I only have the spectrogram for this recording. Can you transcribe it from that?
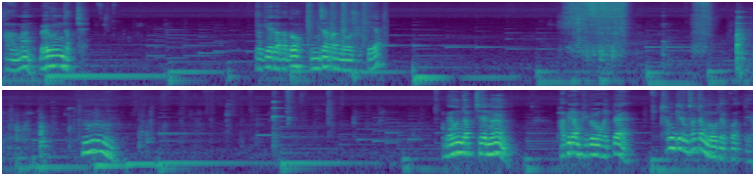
다음은 매운 잡채. 여기에다가도 김자반 넣어줄게요. 음. 매운 잡채는 밥이랑 비벼 먹을 때 참기름 살짝 넣어도 될 것 같아요.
